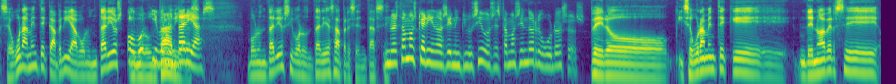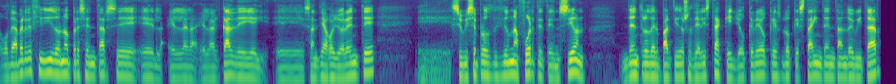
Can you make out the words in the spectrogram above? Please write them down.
seguramente que habría voluntarios O y, vo- voluntarias, voluntarias. Voluntarios y voluntarias a presentarse. No estamos queriendo ser inclusivos, estamos siendo rigurosos. Pero, y seguramente que de no haberse, o de haber decidido no presentarse el, el- el alcalde eh, Santiago Llorente, eh, se hubiese producido una fuerte tensión dentro del Partido Socialista, que yo creo que es lo que está intentando evitar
